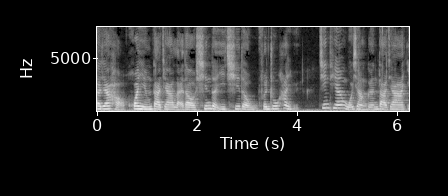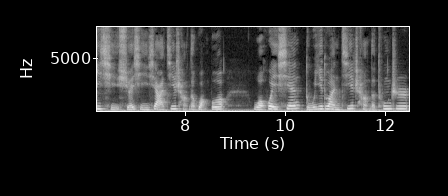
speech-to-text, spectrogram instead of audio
大家好，欢迎大家来到新的一期的五分钟汉语。今天我想跟大家一起学习一下机场的广播。我会先读一段机场的通知，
